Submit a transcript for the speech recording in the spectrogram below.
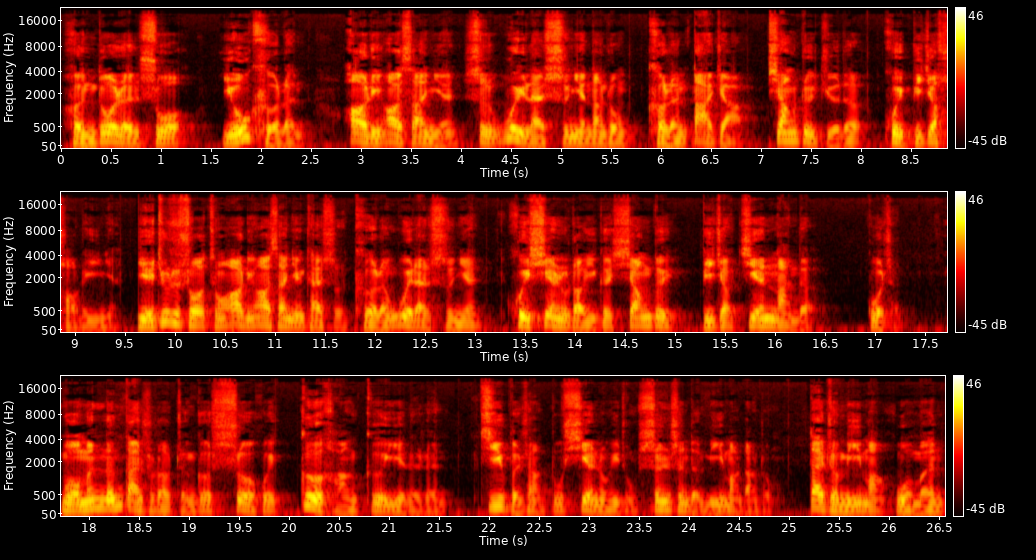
很多人说，有可能二零二三年是未来十年当中可能大家相对觉得会比较好的一年。也就是说，从二零二三年开始，可能未来的十年会陷入到一个相对比较艰难的过程。我们能感受到整个社会各行各业的人。基本上都陷入一种深深的迷茫当中，带着迷茫，我们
